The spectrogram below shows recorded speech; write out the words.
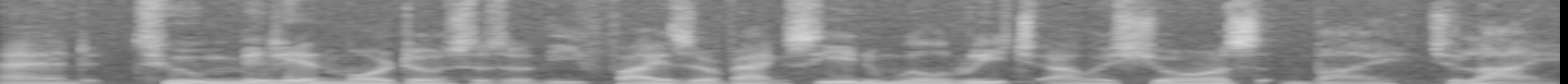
And 2 million more doses of the Pfizer vaccine will reach our shores by July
